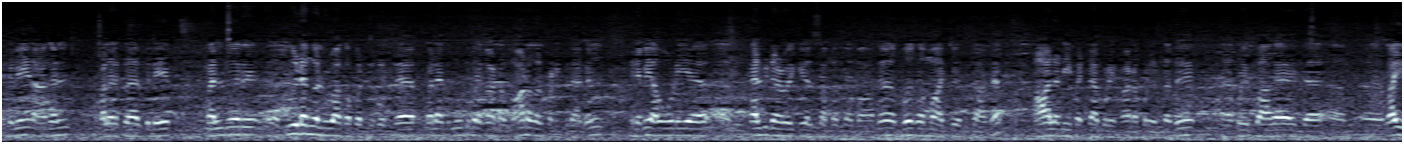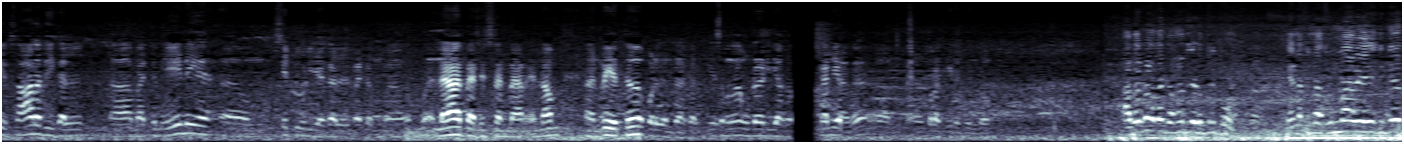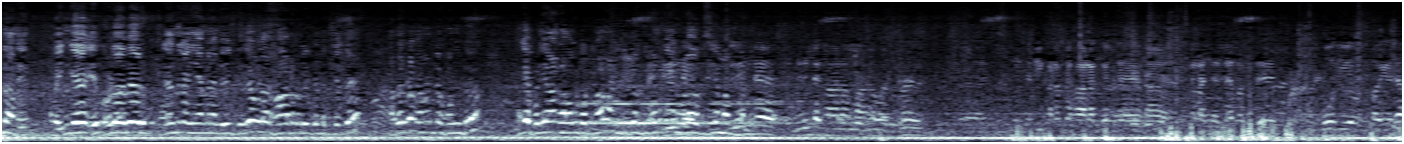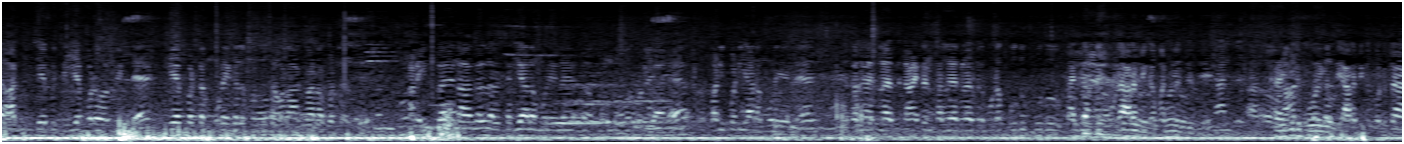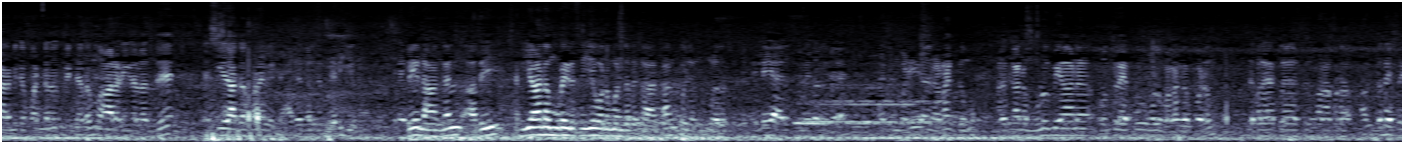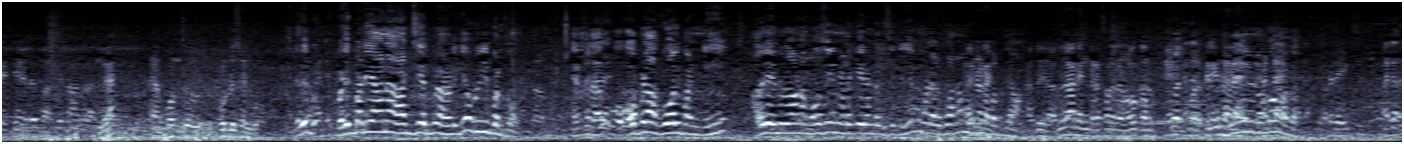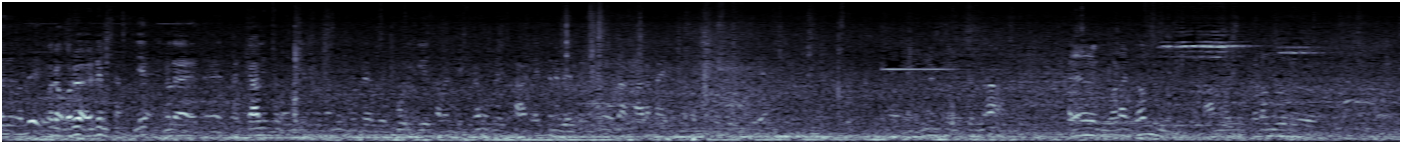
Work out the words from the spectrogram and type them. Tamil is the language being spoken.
எனவே நாங்கள் பல்கலைக்கழகத்திலே பல்வேறு பீடங்கள் உருவாக்கப்பட்டிருக்கின்ற பல நூற்றுக்கணக்கான மாணவர்கள் படிக்கிறார்கள். எனவே அவருடைய கல்வி நடவடிக்கைகள் சம்பந்தமாக வேகமாற்றுவதற்காக ஆளணி பற்றாக்குறை காணப்படுகின்றது. குறிப்பாக இந்த ரயில் சாரதிகள் மற்றும் ஏனைய செட்டு ஊழியர்கள் மற்றும் லேப் அசிஸ்டன்ட் எல்லாம் நிறைய தேவைப்படுகின்றார்கள். இது சம்பந்தமாக உடனடியாக கல்வியாக தொடக்கி இருக்கின்றோம் அவர்கள் அதை கவனத்தில் எடுத்துட்டு போகணும் என்ன சொன்னா சும்மாவே இருக்கிறது தானே. அப்ப இங்க இவ்வளவு பேர் நிரந்தர நியமனம் இருக்குது இவ்வளவு ஆர்டர் இருக்குன்னு அவர்கள் கவனத்தில் கொண்டு இங்க படியான தகவல் போட்டலாம் விஷயமா இருக்கு. நீண்ட காலமாக வந்து கடந்த காலங்களில் காலங்களில் வந்து போதிய வகையில் ஆட்சேபு செய்யப்படவில்லை செய்யப்பட்ட முறைகளும் தவறாக காணப்பட்டது. ஆனால் இப்போ நாங்கள் அது சரியான முறையில் கொண்டு போகிறபடியாக படிப்படியான முறையில் கல்வியாளத்தில் நாயக்கன் கல்வியாளத்தில் கூட புது புது கல்வி கூட ஆரம்பிக்கப்பட்டிருக்குது. ஆரம்பிக்கப்பட்டு ஆரம்பிக்கப்பட்டது பின்னரும் ஆளணிகள் வந்து சீராக்கப்படவில்லை. அது எங்களுக்கு தெரியும். எனவே நாங்கள் அதை சரியான முறையில் செய்ய வேண்டும் என்பதற்காக தான் கொஞ்சம் நிலையா இருக்கிறதை தவிர அதன்படி அது நடக்கும். அதுக்கான முழுமையான ஒத்துழைப்பு உங்களுக்கு வழங்கப்படும். இந்த கலாச்சாரத்தில் காணப்படும் அத்தனை பிரச்சனைகளும் வந்து நாங்கள் அங்கே கொண்டு கொண்டு செல்வோம். வெளிப்படையான ஆட்சியர் நடவடிக்கை உறுதிப்படுத்தும் ஓப்பனா கோல் பண்ணி அதுல எந்த விதமான மோசடி நடக்கிற என்ற விஷயத்தையும் உங்களோட அரசாங்கம் அது அதுதான் அரசாங்க நோக்கம். அதான். ஒரு ஒரு ஒரு நிமிஷம். எங்களோட தற்காலிக ஊழியர்கள் வந்து உங்களோட கோரிக்கையை சமர்ப்பிக்கிறோம் உங்களுக்கு கா- எத்தனை பேர் அனைவருக்கும் வணக்கம். நாங்கள் வந்து கடந்த ஒரு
